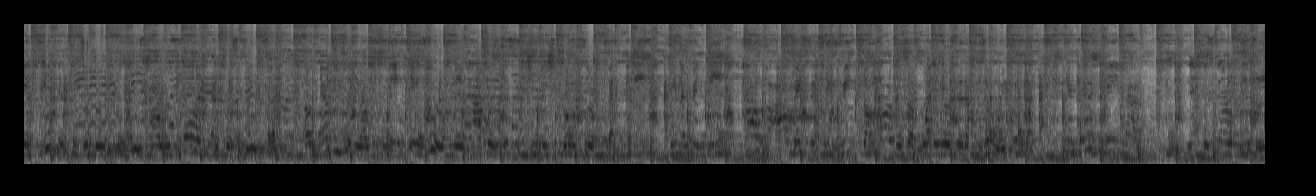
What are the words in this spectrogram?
intended to do, we place at the center of everything that we think and do. I mean, how is this situation going to affect me, benefit me? How will I basically reap the harvest of what it is that I'm doing? And that may not necessarily be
